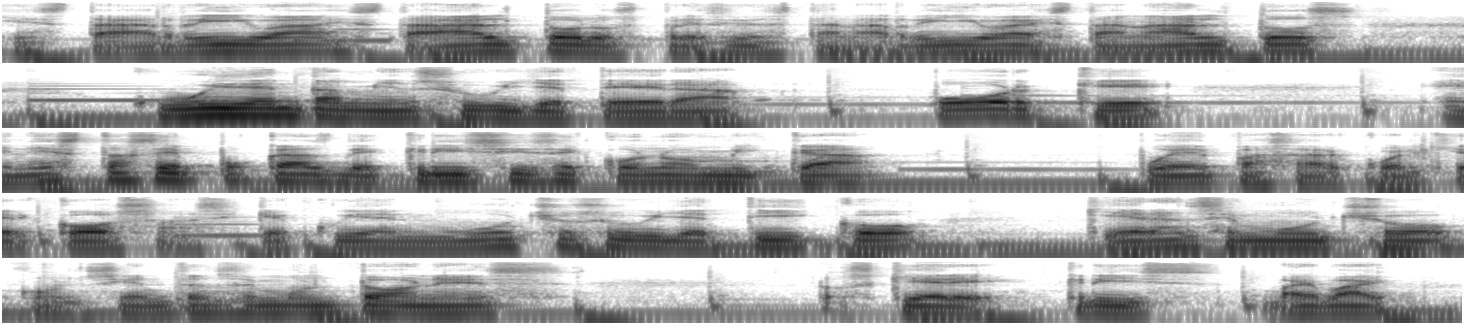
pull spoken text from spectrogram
y está arriba, está alto, los precios están arriba, están altos. Cuiden también su billetera porque en estas épocas de crisis económica puede pasar cualquier cosa, así que cuiden mucho su billetico, quiéranse mucho, consiéntanse montones. Los quiere, Chris. Bye bye.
